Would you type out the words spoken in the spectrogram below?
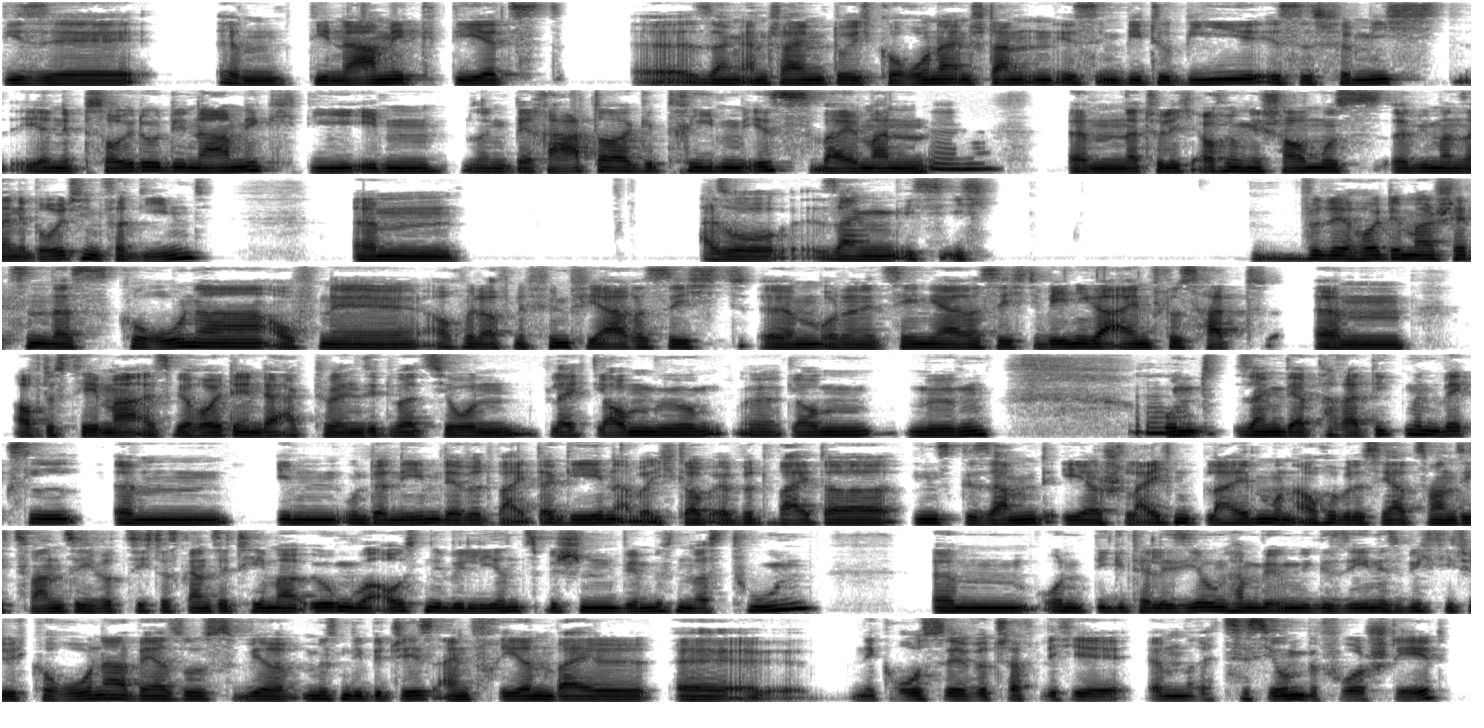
diese ähm, Dynamik, die jetzt äh, sagen anscheinend durch Corona entstanden ist im B2B, ist es für mich eher eine Pseudodynamik, die eben sagen Berater getrieben ist, weil man mhm. ähm, natürlich auch irgendwie schauen muss, äh, wie man seine Brötchen verdient. Ähm, also sagen, ich, ich würde heute mal schätzen, dass Corona auf eine, auch wieder auf eine fünf Sicht ähm, oder eine zehn Sicht weniger Einfluss hat ähm, auf das Thema, als wir heute in der aktuellen Situation vielleicht glauben mögen. Äh, glauben mögen. Mhm. Und sagen, der Paradigmenwechsel ähm, in Unternehmen, der wird weitergehen, aber ich glaube, er wird weiter insgesamt eher schleichend bleiben und auch über das Jahr 2020 wird sich das ganze Thema irgendwo ausnivellieren zwischen wir müssen was tun ähm, und Digitalisierung haben wir irgendwie gesehen, ist wichtig durch Corona versus wir müssen die Budgets einfrieren, weil äh, eine große wirtschaftliche ähm, Rezession bevorsteht.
